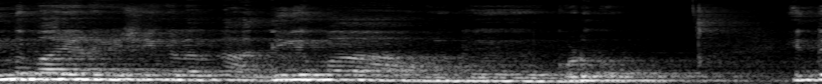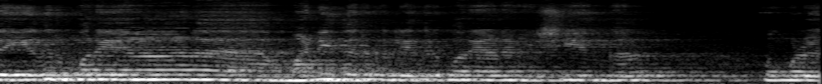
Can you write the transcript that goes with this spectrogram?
இந்த மாதிரியான விஷயங்கள் வந்து அதிகமாக இந்த எதிர்மறையான மனிதர்கள் எதிர்மறையான விஷயங்கள் உங்களை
